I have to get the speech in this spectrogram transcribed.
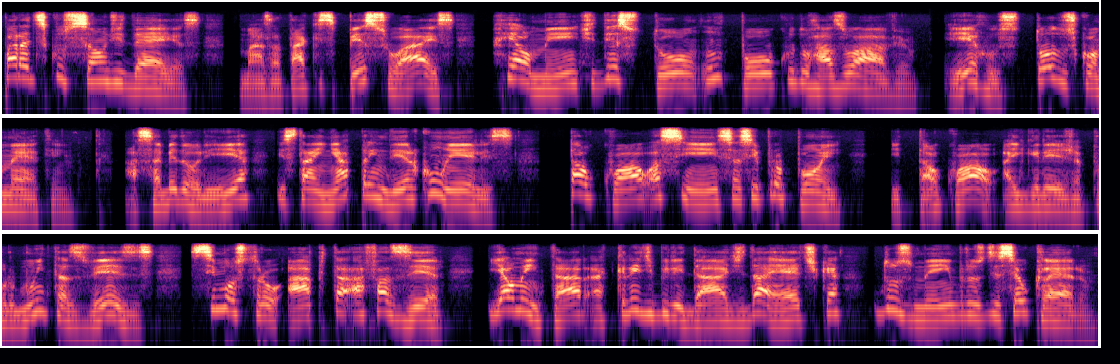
para discussão de ideias, mas ataques pessoais realmente destoam um pouco do razoável. Erros todos cometem. A sabedoria está em aprender com eles, tal qual a ciência se propõe, e tal qual a Igreja por muitas vezes se mostrou apta a fazer e aumentar a credibilidade da ética dos membros de seu clero.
